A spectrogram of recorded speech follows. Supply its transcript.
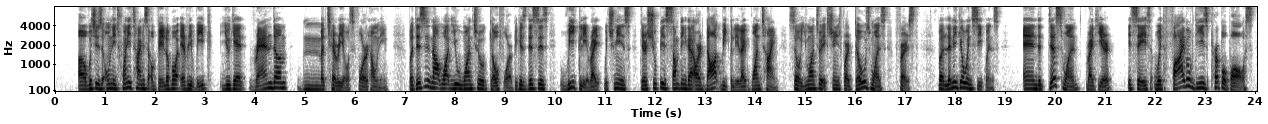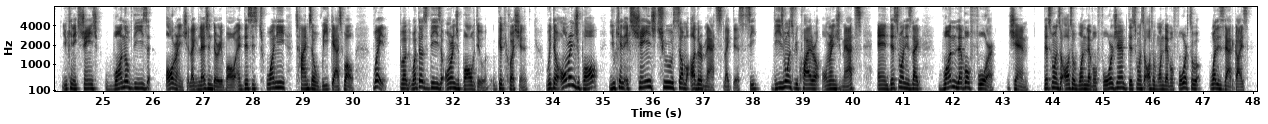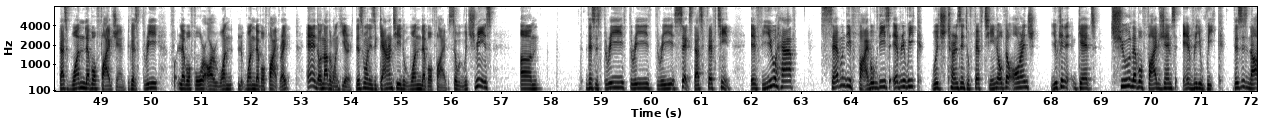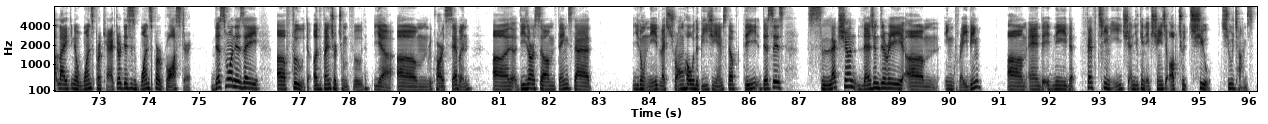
uh, which is only 20 times available every week. You get random materials for honing. But this is not what you want to go for because this is weekly, right? Which means there should be something that are not weekly, like one time. So you want to exchange for those ones first. But let me go in sequence. And this one right here, it says with five of these purple balls, you can exchange one of these orange, like legendary ball, and this is 20 times a week as well. Wait, but what does these orange ball do? Good question. With the orange ball, you can exchange to some other mats like this. See, these ones require orange mats, and this one is like one level 4 gem. This one's also one level 4 gem. This one's also one level 4. So what is that, guys? That's one level 5 gem because three level 4 are one, one level 5, right? And another one here. This one is guaranteed one level 5. So which means um, this is 3, 3, 3, 6. That's 15. If you have 75 of these every week, which turns into 15 of the orange, you can get two level 5 gems every week. This is not like, you know, once per character. This is once per roster. This one is a uh, food, Adventure Tomb food. Yeah, um, requires seven. Uh, these are some things that you don't need, like Stronghold, the BGM stuff. The This is Selection Legendary um, Engraving. Um, and it need 15 each, and you can exchange up to two, two times.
